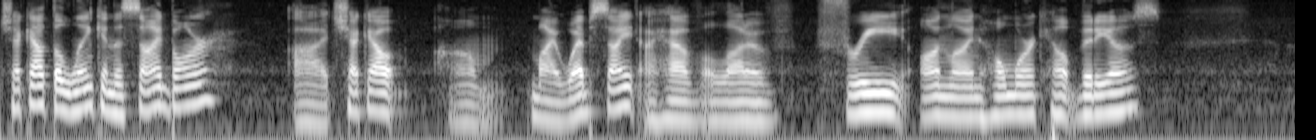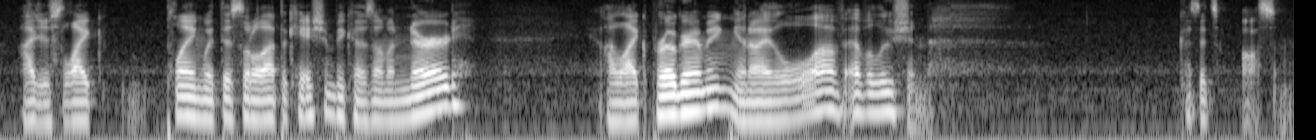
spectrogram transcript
Check out the link in the sidebar. Uh, check out um, my website. I have a lot of free online homework help videos. I just like playing with this little application because I'm a nerd. I like programming and I love evolution because it's awesome.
